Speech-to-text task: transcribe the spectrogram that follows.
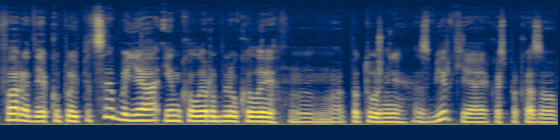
Фаред я купив під себе. Я інколи роблю, коли потужні збірки, я якось показував,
